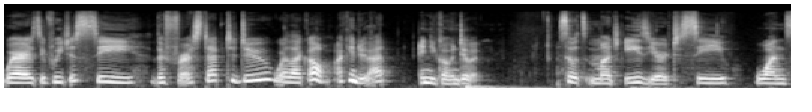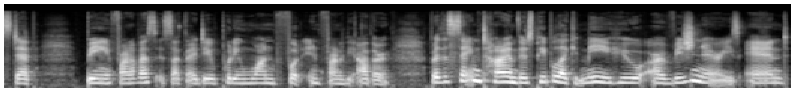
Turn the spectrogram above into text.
Whereas if we just see the first step to do, we're like, oh, I can do that. And you go and do it. So it's much easier to see one step being in front of us. It's like the idea of putting one foot in front of the other. But at the same time, there's people like me who are visionaries and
